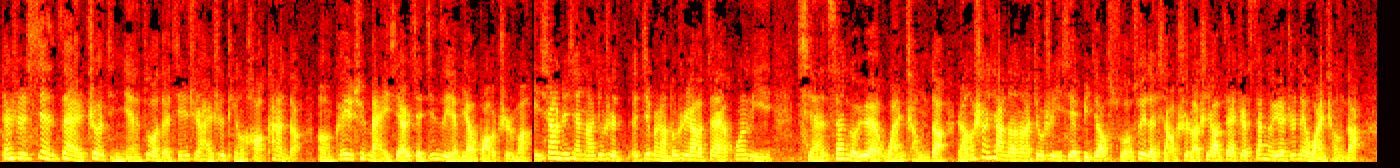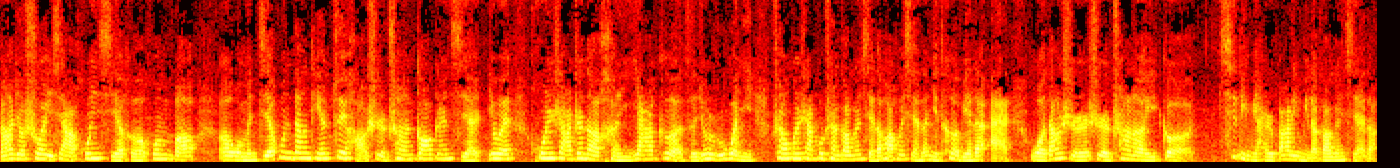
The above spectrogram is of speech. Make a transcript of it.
但是现在这几年做的金饰还是挺好看的，嗯，可以去买一些，而且金子也比较保值嘛。以上这些呢，就是基本上都是要在在婚礼前三个月完成的，然后剩下的呢，就是一些比较琐碎的小事了，是要在这三个月之内完成的。然后就说一下婚鞋和婚包，呃，我们结婚当天最好是穿高跟鞋，因为婚纱真的很压个子，就是如果你穿婚纱不穿高跟鞋的话，会显得你特别的矮。我当时是穿了一个。七厘米还是八厘米的高跟鞋的，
